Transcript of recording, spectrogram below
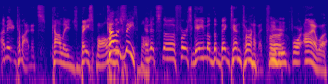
I mean, come on, it's college baseball. College and baseball. and it's the first game of the Big Ten tournament for Mhm. for Iowa.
